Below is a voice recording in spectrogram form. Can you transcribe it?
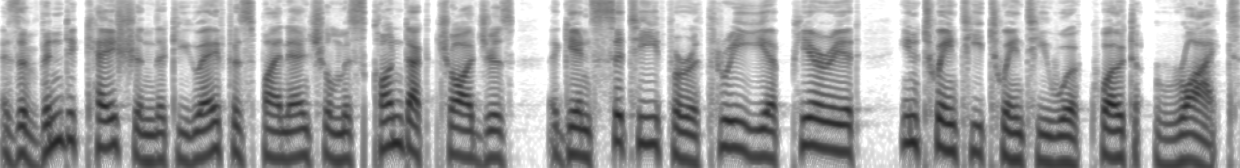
as a vindication that UEFA's financial misconduct charges against City for a three year period in 2020 were, quote, right.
